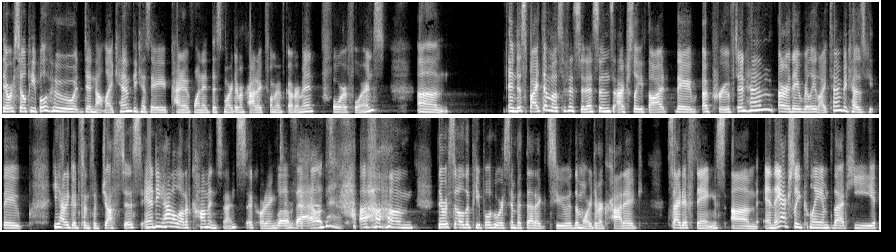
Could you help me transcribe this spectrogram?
there were still people who did not like him because they kind of wanted this more democratic form of government for Florence. Um, and despite that most of his citizens actually thought they approved in him or they really liked him because he, they he had a good sense of justice and he had a lot of common sense according Love to that. accounts. Um, there were still the people who were sympathetic to the more democratic side of things um, and they actually claimed that he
